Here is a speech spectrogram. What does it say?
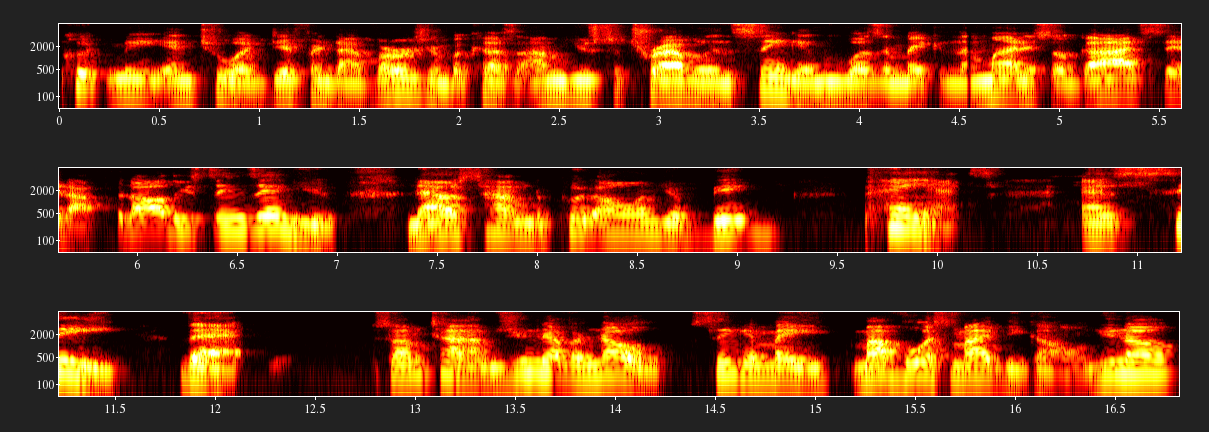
put me into a different diversion because I'm used to traveling singing. We wasn't making the money, so God said, "I put all these things in you. Now it's time to put on your big pants and see that." Sometimes you never know. Singing may my voice might be gone. You know,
